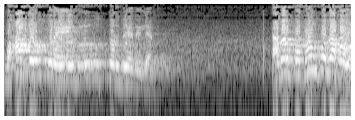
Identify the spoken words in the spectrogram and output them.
মহাব্বত করে এগুলোর উত্তর দিয়ে দিলেন তাদের প্রথম কথা হল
